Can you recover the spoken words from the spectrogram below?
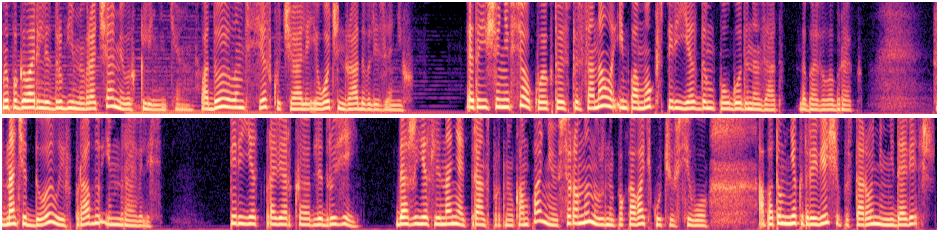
«Мы поговорили с другими врачами в их клинике. По Дойлам все скучали и очень радовались за них. Это еще не все. Кое-кто из персонала им помог с переездом полгода назад», — добавила Брэк. «Значит, Дойлы и вправду им нравились. Переезд — проверка для друзей». Даже если нанять транспортную компанию, все равно нужно паковать кучу всего. А потом некоторые вещи посторонним не доверишь.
